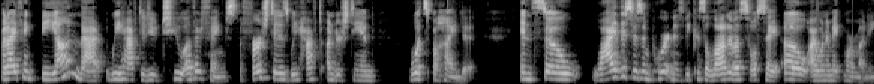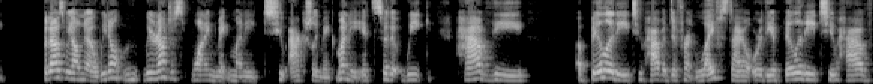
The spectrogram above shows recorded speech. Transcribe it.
But I think beyond that, we have to do two other things. The first is we have to understand what's behind it. And so, why this is important is because a lot of us will say, Oh, I want to make more money. But as we all know, we don't, we're not just wanting to make money to actually make money. It's so that we have the ability to have a different lifestyle or the ability to have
